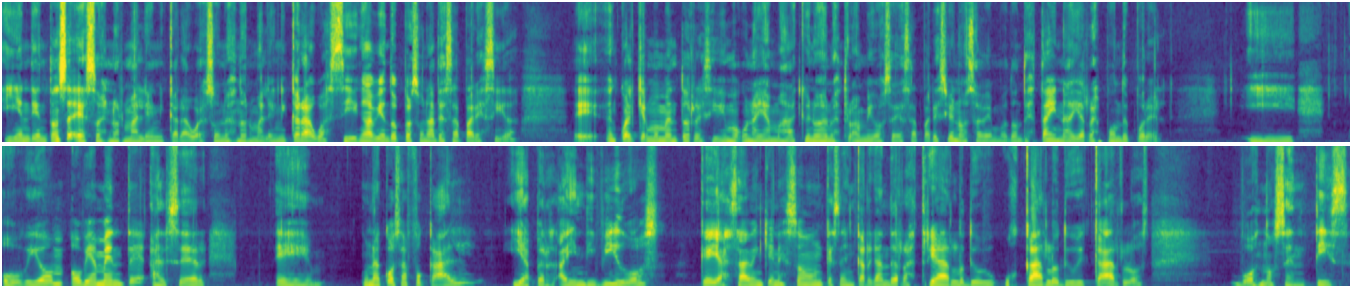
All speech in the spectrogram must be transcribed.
y, entonces eso es normal en Nicaragua, eso no es normal en Nicaragua, siguen habiendo personas desaparecidas. Eh, en cualquier momento recibimos una llamada que uno de nuestros amigos se desapareció, no sabemos dónde está y nadie responde por él. Y obvio, obviamente al ser eh, una cosa focal y a, a individuos que ya saben quiénes son, que se encargan de rastrearlos, de buscarlos, de ubicarlos, vos no sentís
